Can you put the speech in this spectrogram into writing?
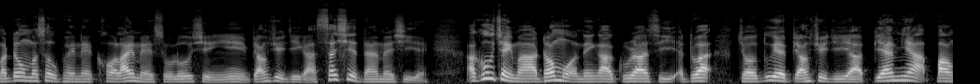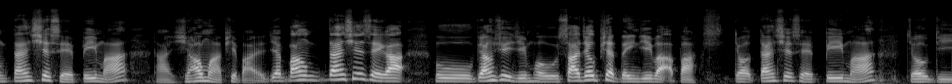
မတုံမဆုတ်ဖဲနဲ့ခေါ်လိုကမယ်ဆိုလို့ရှိရင်ပြောင်းရွှေ့ကြီးက18တန်းပဲရှိတယ်အခုချိန်မှာဒေါ်မွန်အသင်းကဂရာစီအတွက်ကျော်သူ့ရဲ့ပြောင်းရွှေ့ကြီးကပြန်မြပေါင်တန်း80ပေးမှဒါရောက်မှာဖြစ်ပါတယ်ကျပေါင်တန်း80ကဟိုပြောင်းရွှေ့ကြီးမဟုတ်ဘူးစာချုပ်ဖြတ်သိမ်းကြီးပါအပါကျော်တန်း80ပေးမှကျော်ဒီ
